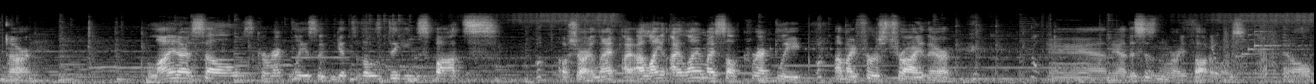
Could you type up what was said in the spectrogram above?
Alright. Align ourselves correctly so we can get to those digging spots. Oh, sure, I, I, I, I line myself correctly on my first try there. And yeah, this isn't where I thought it was at all.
